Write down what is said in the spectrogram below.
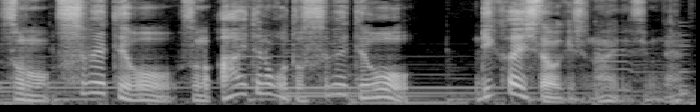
その全てをその相手のこと全てを理解したわけじゃないですよね。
